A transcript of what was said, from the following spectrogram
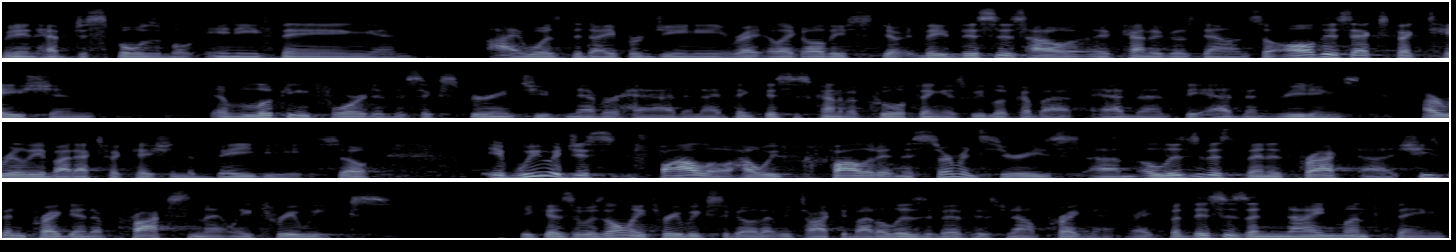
we didn't have disposable anything. And I was the diaper genie, right? Like all these, they, this is how it kind of goes down. So all this expectation of looking forward to this experience you've never had, and I think this is kind of a cool thing as we look about Advent. The Advent readings are really about expectation, the baby. So if we would just follow how we've followed it in the sermon series, um, Elizabeth's been, uh, she's been pregnant approximately three weeks because it was only three weeks ago that we talked about Elizabeth who's now pregnant, right? But this is a nine month thing.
